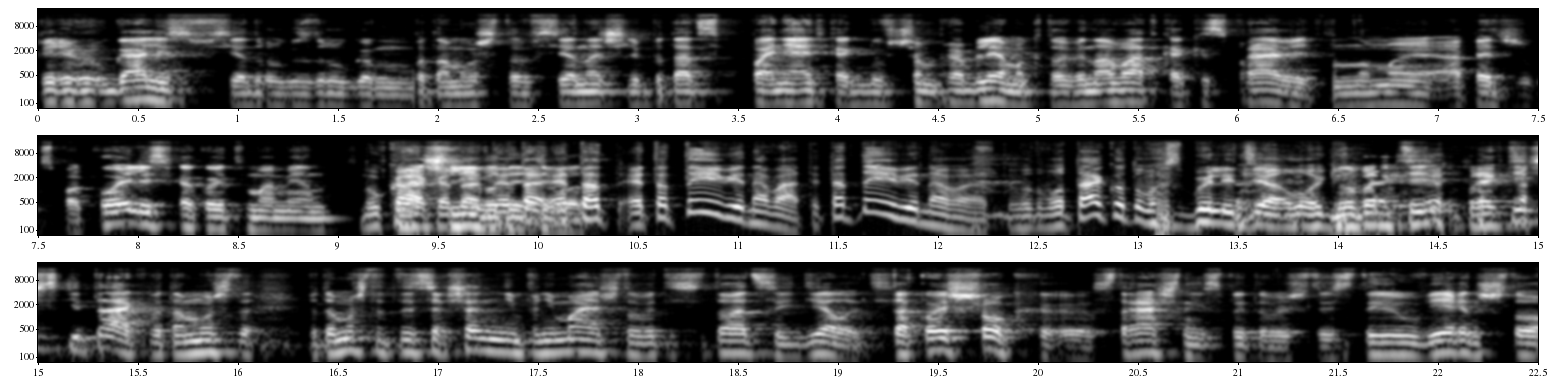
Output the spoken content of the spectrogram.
Переругались все друг с другом, потому что все начали пытаться понять, как бы в чем проблема, кто виноват, как исправить. Но мы, опять же, успокоились в какой-то момент. Ну как, это, вот это, это, вот... это ты виноват, это ты виноват. Вот, вот так вот у вас были диалоги. Ну, практи- практически так, потому что, потому что ты совершенно не понимаешь, что в этой ситуации делать. Такой шок э, страшный испытываешь. То есть ты уверен, что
